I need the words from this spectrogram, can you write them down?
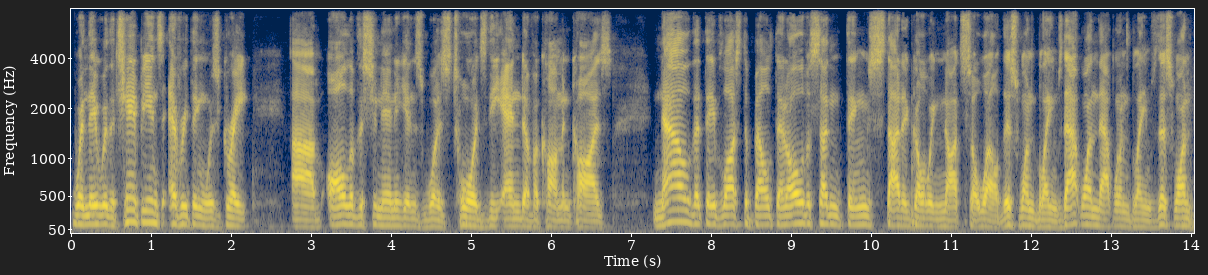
when they were the champions, everything was great. Um, all of the shenanigans was towards the end of a common cause. Now that they've lost the belt, then all of a sudden things started going not so well. This one blames that one, that one blames this one,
